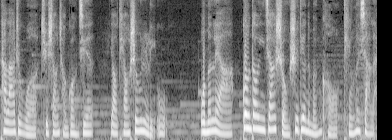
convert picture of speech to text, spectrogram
他拉着我去商场逛街，要挑生日礼物。我们俩逛到一家首饰店的门口，停了下来。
